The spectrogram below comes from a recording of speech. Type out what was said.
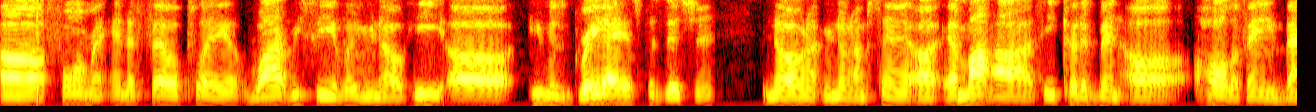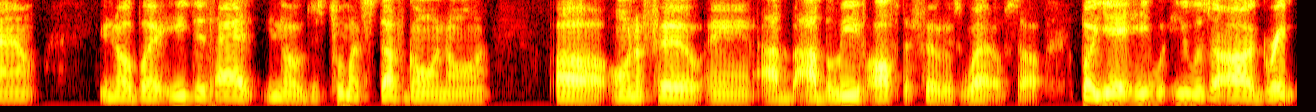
uh former NFL player, wide receiver. You know, he uh he was great at his position. You know, you know what I'm saying. Uh, in my eyes, he could have been uh Hall of Fame bound. You know, but he just had you know just too much stuff going on uh on the field and I, I believe off the field as well. So, but yeah, he he was a, a great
